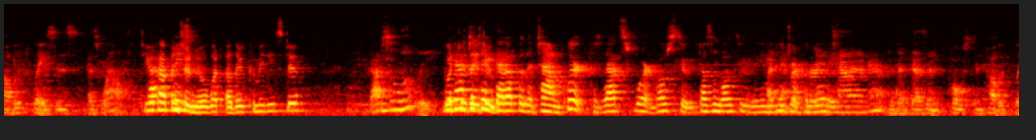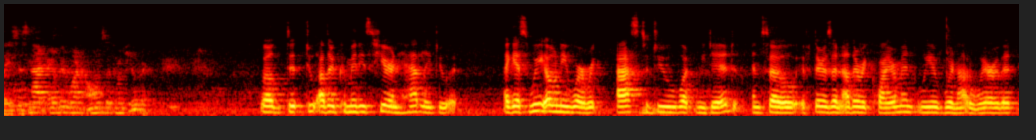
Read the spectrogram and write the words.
public places as well. Do you That happen to makes- know what other committees do? Absolutely. What You'd do have they to take do? that up with the town clerk, because that's where it goes through. It doesn't go through the I've individual never heard of a committee. town in America that doesn't post in public places. Not everyone owns a computer. Well, do, do other committees here in Hadley do it? I guess we only were re- asked to do what we did, and so if there's another requirement, we were not aware of it.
